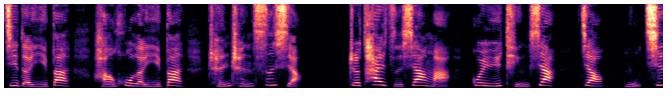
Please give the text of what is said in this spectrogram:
记得一半，含糊了一半，沉沉思想。这太子下马，跪于亭下，叫母亲。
